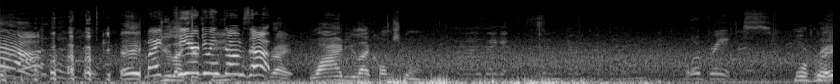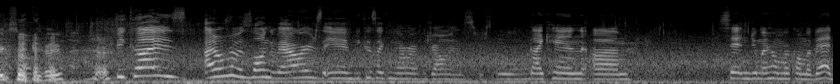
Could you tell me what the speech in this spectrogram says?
Yeah. okay. My Do you like feet are your doing thumbs up. Right. Why do you like homeschooling? More breaks. More breaks, okay. Because I don't have as long of hours and because I can wear my pajamas for school. I can um, sit and do my homework on my bed.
